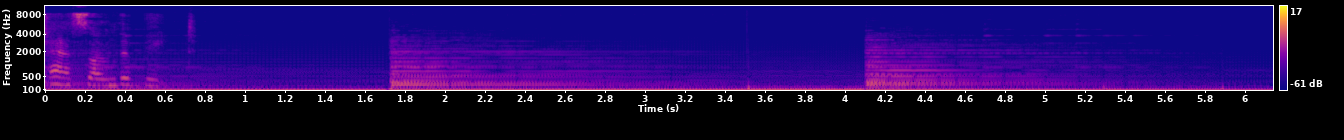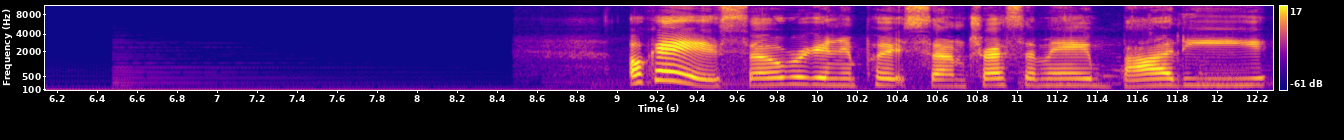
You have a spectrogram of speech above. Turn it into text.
DJ Tess on the beat. Okay, so we're going to put some Tresemme body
